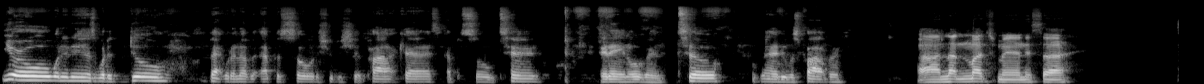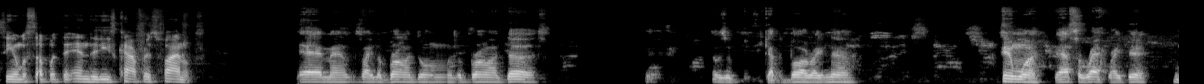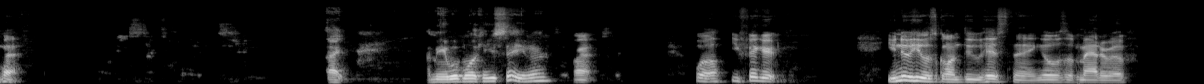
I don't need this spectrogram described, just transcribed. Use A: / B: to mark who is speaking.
A: Yo, what it is, what it do. Back with another episode of Shoot the Shit Podcast, episode 10. It ain't over until Randy was popping.
B: Uh, nothing much, man. It's uh seeing what's up with the end of these conference finals.
A: Yeah, man. It's like LeBron doing what LeBron does. That was a he got the ball right now. In one. That's a wrap right there.
B: Yeah.
A: All right. I mean, what more can you say, man?
B: Right. Well, you figured you knew he was going to do his thing. It was a matter of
